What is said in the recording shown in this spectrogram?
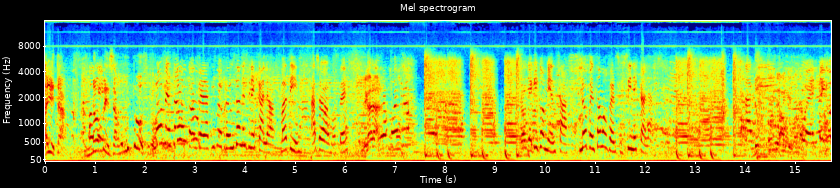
Ahí está. No Ok. pensamos, gustoso. No pensamos contra el equipo de producción de Sin Escala. Mati, allá vamos, ¿eh? Los cuatro. Y aquí comienza. No pensamos versus Sin Escala. Bueno,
